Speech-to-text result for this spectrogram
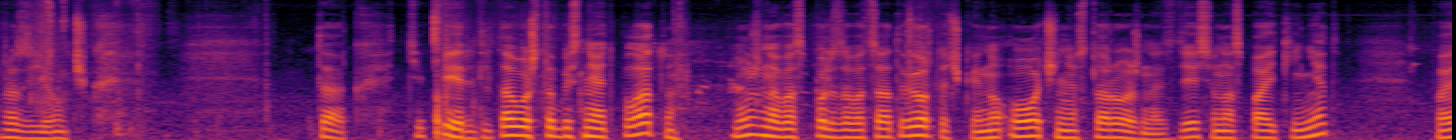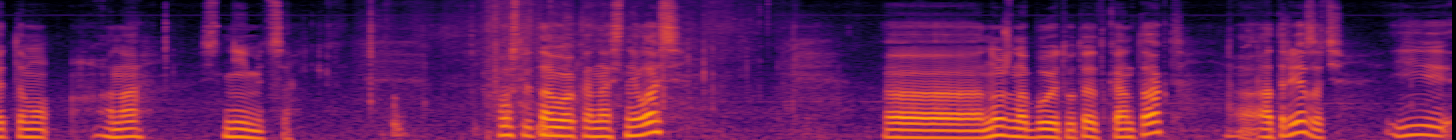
разъемчик. Так, теперь для того, чтобы снять плату, Нужно воспользоваться отверточкой, но очень осторожно. Здесь у нас пайки нет, поэтому она снимется. После того, как она снялась, э, нужно будет вот этот контакт отрезать и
